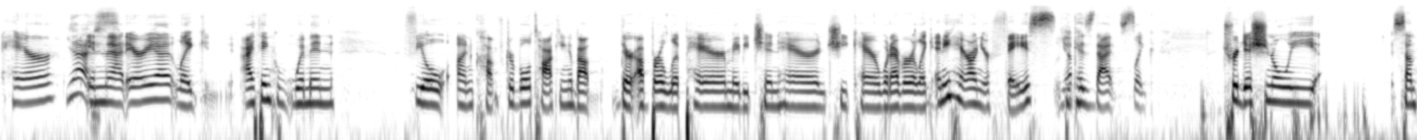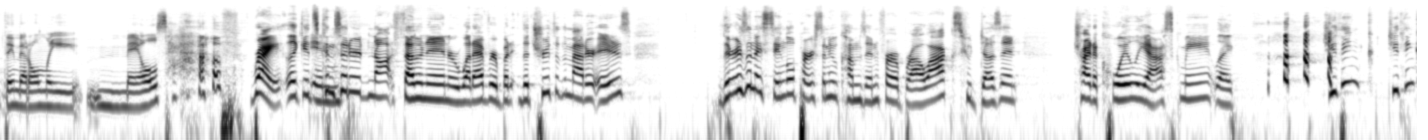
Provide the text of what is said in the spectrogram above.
hair Yes. in that area. Like I think women feel uncomfortable talking about their upper lip hair, maybe chin hair and cheek hair, whatever, like any hair on your face Yep. because that's like traditionally something that only males have. Right. Like it's In- considered not feminine or whatever, but the truth of the matter is there isn't a single person who comes in for a brow wax who doesn't try to coyly ask me like do you think do you think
